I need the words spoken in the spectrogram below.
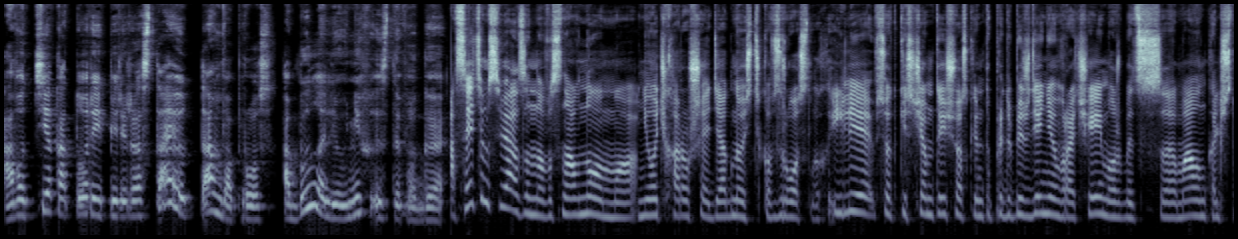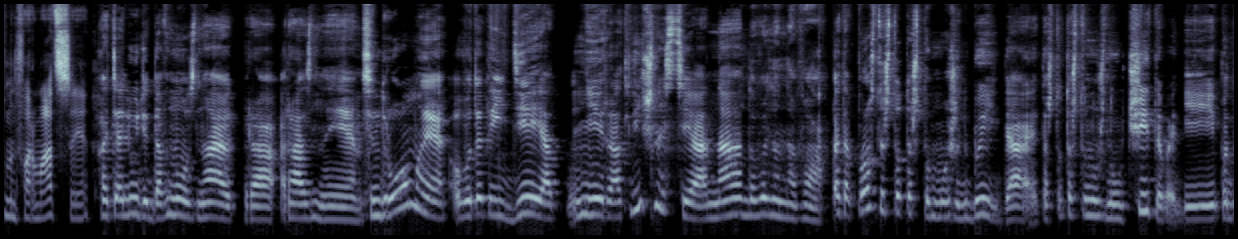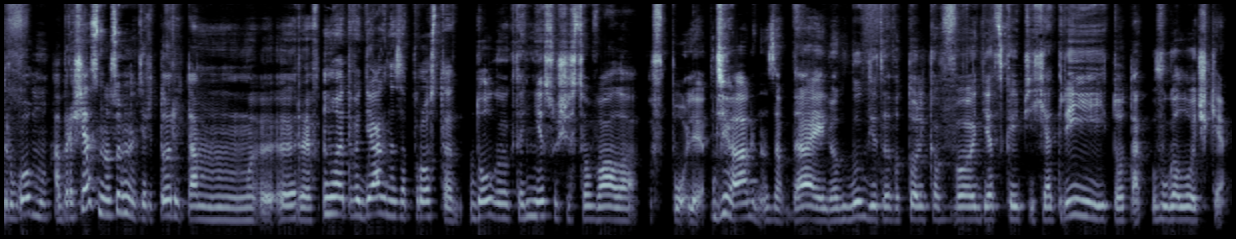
а вот те, которые перерастают, там вопрос, а было ли у них СДВГ? А с этим связано в основном э, не очень хорошая диагностика взрослых или все-таки с чем-то еще, с каким-то предубеждением врачей, может быть, с малым количеством информации? Хотя люди давно знают про разные синдромы, вот эта идея нейроотличности части она довольно нова. Это просто что-то, что может быть, да, это что-то, что нужно учитывать и по-другому обращаться, но особенно на территории там э, РФ. Но этого диагноза просто долго как-то не существовало в поле диагнозов, да, или он был где-то вот только в детской психиатрии, и то так в уголочке.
